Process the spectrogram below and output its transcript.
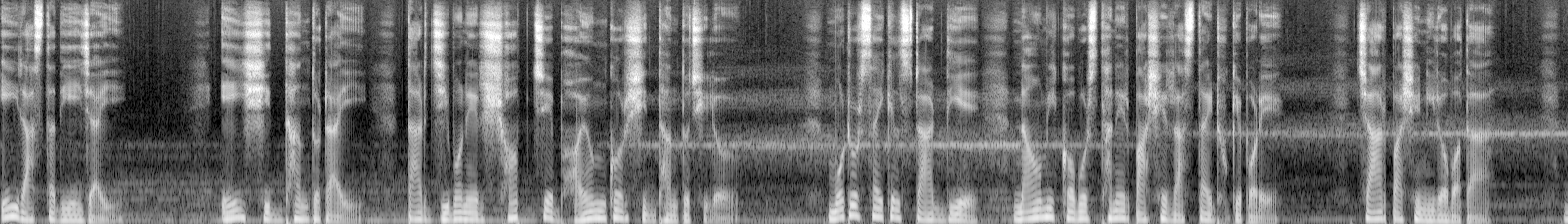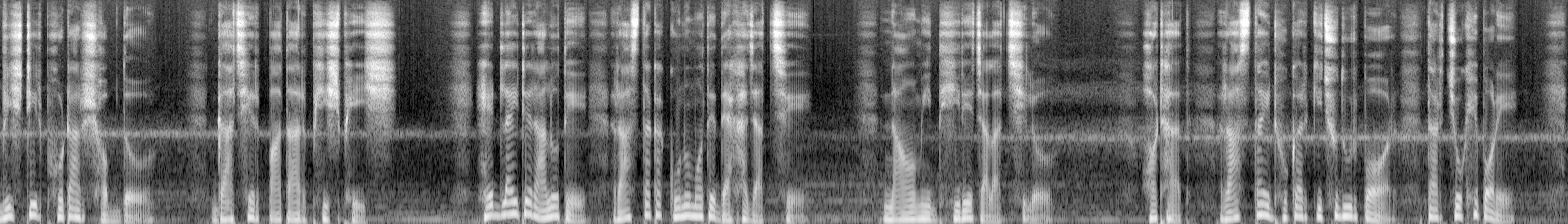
এই রাস্তা দিয়েই যাই। এই সিদ্ধান্তটাই তার জীবনের সবচেয়ে ভয়ঙ্কর সিদ্ধান্ত ছিল। মোটরসাইকেল স্টার্ট দিয়ে নাওমি কবরস্থানের পাশের রাস্তায় ঢুকে পড়ে। চারপাশে নীরবতা, বৃষ্টির ফোটার শব্দ, গাছের পাতার ফিসফিস। হেডলাইটের আলোতে রাস্তাটা কোনো মতে দেখা যাচ্ছে। নাওমি ধীরে চালাচ্ছিল। হঠাৎ রাস্তায় ঢোকার কিছু দূর পর তার চোখে পড়ে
